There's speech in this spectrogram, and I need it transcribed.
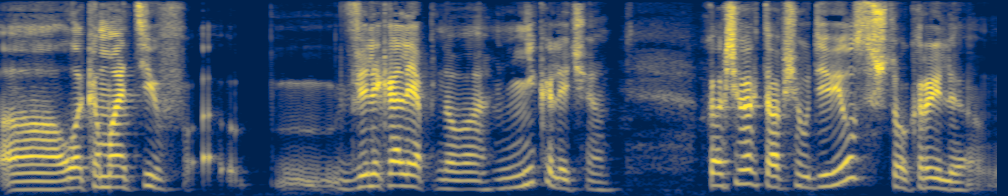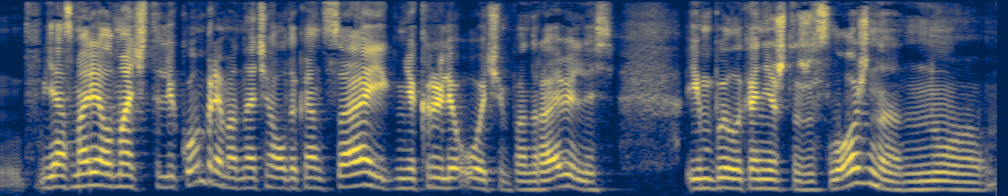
локомотив э, великолепного Николича. Как, как ты вообще удивился, что крылья? Я смотрел матч целиком, прямо от начала до конца, и мне крылья очень понравились. Им было, конечно же, сложно, но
